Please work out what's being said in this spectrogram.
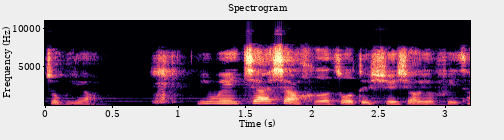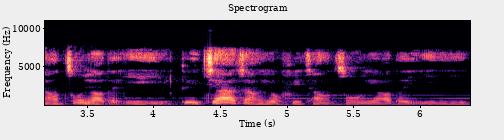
重要，因为家校合作对学校有非常重要的意义，对家长有非常重要的意义。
